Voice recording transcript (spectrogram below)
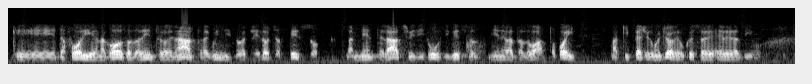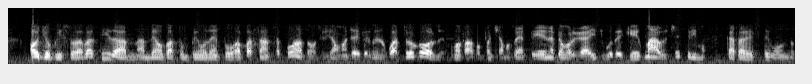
che da fuori è una cosa, da dentro è un'altra, quindi elogia spesso l'ambiente Lazio, i tifosi, questo gliene va dato atto. Poi a chi piace come gioca, questo è, è relativo. Oggi ho visto la partita, abbiamo fatto un primo tempo abbastanza buono, abbiamo, ci siamo mangiati per meno 4 gol, come facciamo sempre, e ne abbiamo regalati due perché Mauric è il primo, Casale è il secondo.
